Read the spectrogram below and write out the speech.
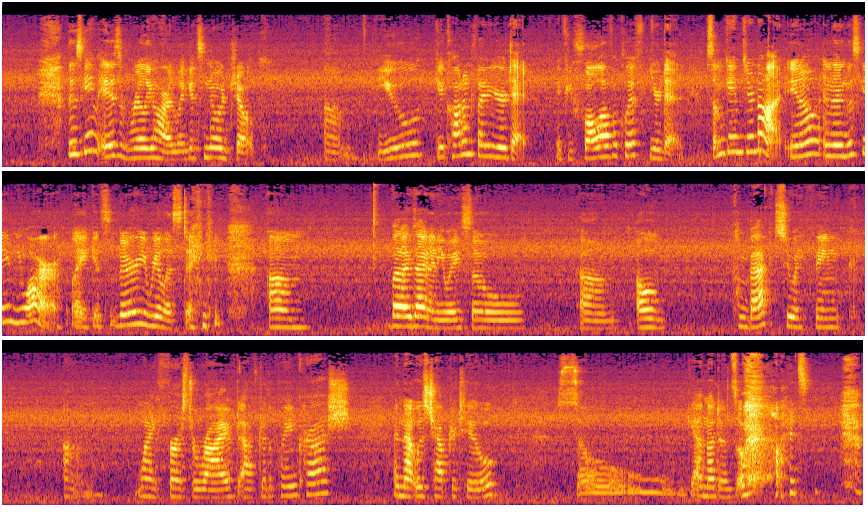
this game is really hard, like it's no joke. Um, if you get caught on fire, you're dead. If you fall off a cliff, you're dead. Some games you're not, you know, and in this game you are. Like it's very realistic. um, but I died anyway, so um, I'll come back to I think um, when I first arrived after the plane crash, and that was chapter two. So yeah, I'm not doing so hot,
